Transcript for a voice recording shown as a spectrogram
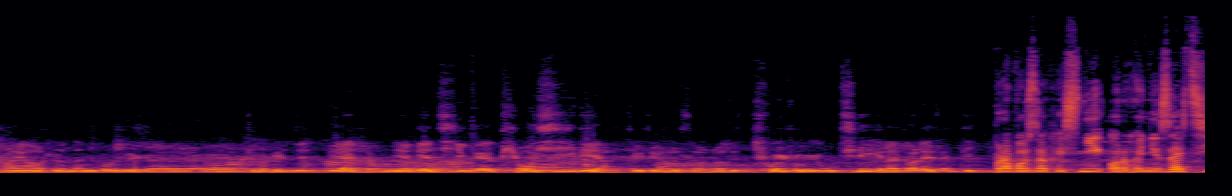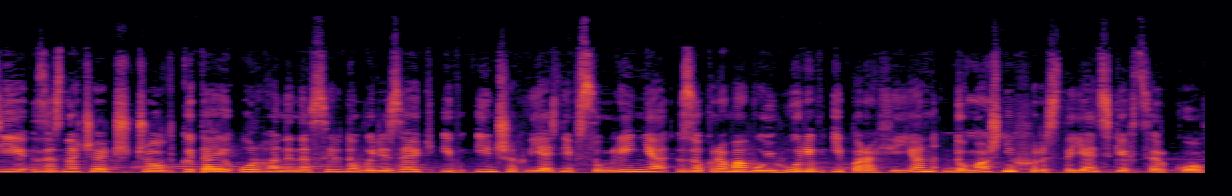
他要是能够这个就是练什么呢？练气练调息的呀，就就是所说的纯属用气来锻炼身体。 Правозахисні організації зазначають, що в Китаї органи насильно вирізають і в інших в'язнів сумління, зокрема в уйгурів і парафіян домашніх християнських церков.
